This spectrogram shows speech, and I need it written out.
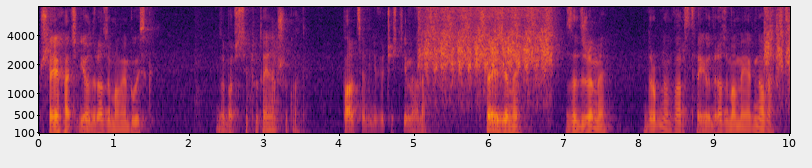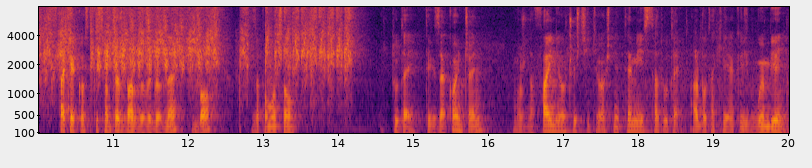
przejechać i od razu mamy błysk. Zobaczcie tutaj na przykład. Palcem nie wyczyścimy, ale przejedziemy, zedrzemy drobną warstwę i od razu mamy jak nowe. Takie kostki są też bardzo wygodne, bo za pomocą tutaj tych zakończeń można fajnie oczyścić właśnie te miejsca tutaj, albo takie jakieś wgłębienia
